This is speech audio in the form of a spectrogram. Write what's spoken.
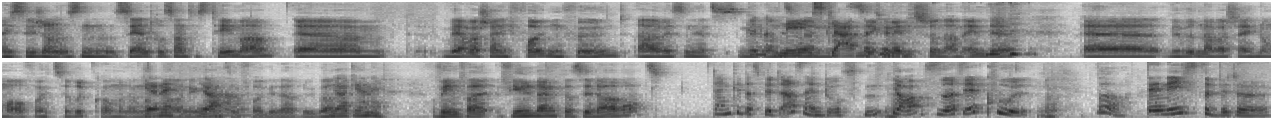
Ich sehe schon, das ist ein sehr interessantes Thema. Ähm, Wäre wahrscheinlich folgenfüllend, aber wir sind jetzt mit Genau. unserem Nee, ist klar, Segment natürlich. schon am Ende. äh, wir würden da wahrscheinlich nochmal auf euch zurückkommen und dann Gerne, machen wir eine ja. ganze Folge darüber. Ja, gerne. Auf jeden Fall vielen Dank, dass ihr da wart. Danke, dass wir da sein durften. Ja. Das war sehr cool. So, der nächste bitte.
